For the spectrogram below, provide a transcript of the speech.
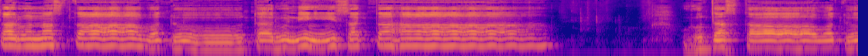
तरुणस्तावतु तरुणीसक्तः। वृद्धस्तावतु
